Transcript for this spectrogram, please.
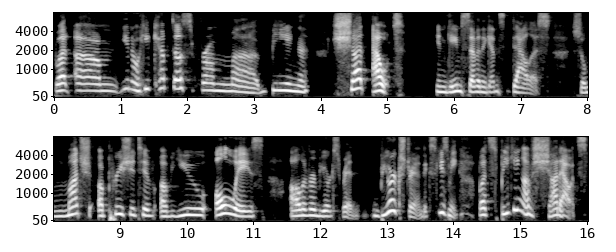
But um, you know, he kept us from uh, being shut out in Game Seven against Dallas. So much appreciative of you always, Oliver Bjorkstrand. Bjorkstrand, excuse me. But speaking of shutouts,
